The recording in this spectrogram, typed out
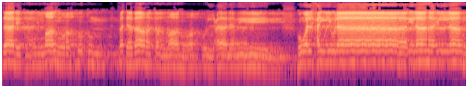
ذلكم الله ربكم فتبارك الله رب العالمين. هو الحي لا إله إلا هو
